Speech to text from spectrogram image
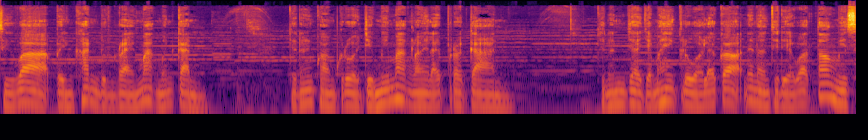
ถือว่าเป็นขั้นรุนแรงมากเหมือนกันฉะนั้นความกลัวจึงมีมากมายหลายประการ ฉะนั้นอยากจะไม่ให้กลัวแล้วก็แน่นอนทีเดียวว่าต้องมีส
